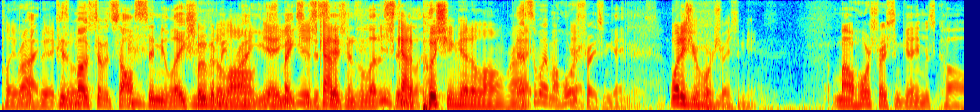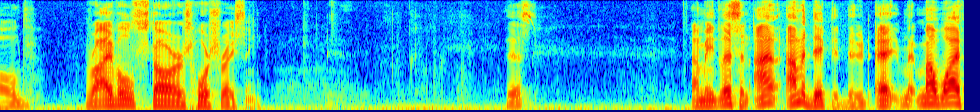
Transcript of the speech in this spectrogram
play a Right. little bit, Because most of it's all simulation. move it I mean, along. Right? You yeah, just make some just kinda- decisions and let you're it just kind of pushing it along, right? That's the way my horse Yeah. racing game is. What is your horse racing game? My horse racing game is called Rival Stars Horse Racing. This? I mean, listen, I, I'm addicted, dude. Uh, my wife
